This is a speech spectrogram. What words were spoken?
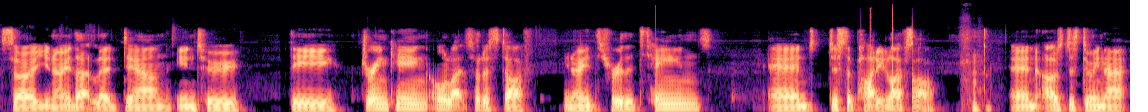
So, you know, that led down into the drinking, all that sort of stuff, you know, through the teens and just a party lifestyle. and I was just doing that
